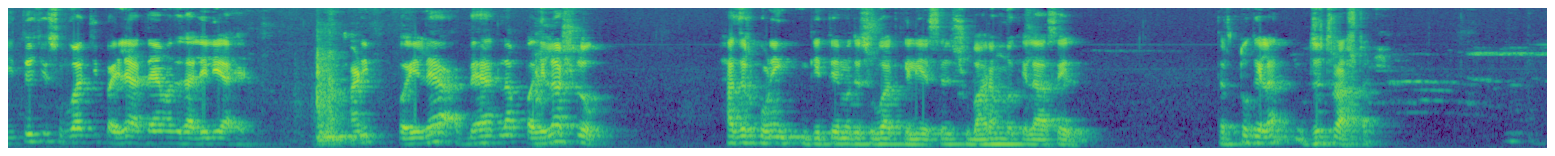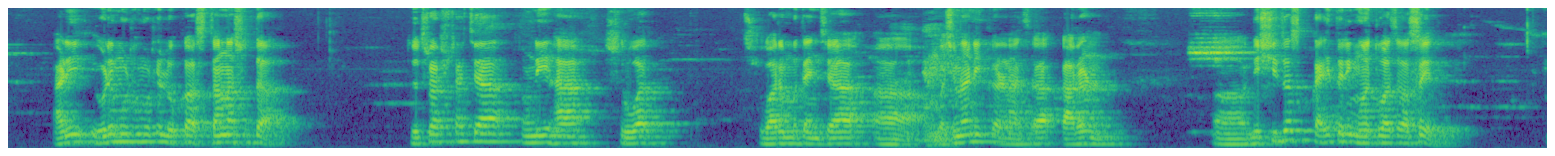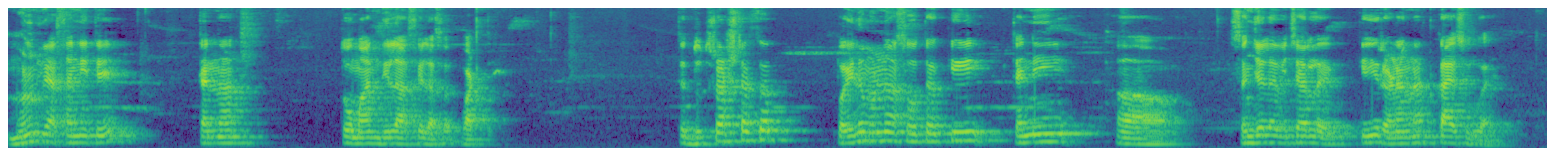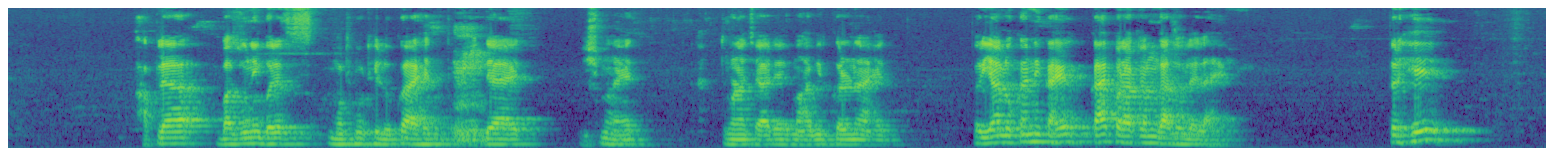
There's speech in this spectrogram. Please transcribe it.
गीतेची सुरुवात जी पहिल्या अध्यायामध्ये झालेली आहे आणि पहिल्या अध्यायातला पहिला श्लोक हा जर कोणी गीतेमध्ये सुरुवात केली असेल शुभारंभ केला असेल तर तो केला धृतराष्ट्र. आणि एवढे मोठे मोठे लोक असताना सुद्धा धृतराष्ट्राच्या तोंडी हा सुरुवात शुभारंभ त्यांच्या वचनाने करण्याचा कारण निश्चितच काहीतरी महत्त्वाचं असेल. म्हणून व्यासांनी ते त्यांना तो मान दिला असेल असं वाटतं. तर धृतराष्ट्राचं पहिलं म्हणणं असं होतं की त्यांनी संजयला विचारलं की रणांगणात काय सुरू आहे? आपल्या बाजूने बरेच मोठी मोठी लोक आहेत योद्धे आहेत भीष्म आहेत द्रोणाचार्य महावीर कर्ण आहेत. तर या लोकांनी काय काय पराक्रम गाजवलेला आहे? तर हे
